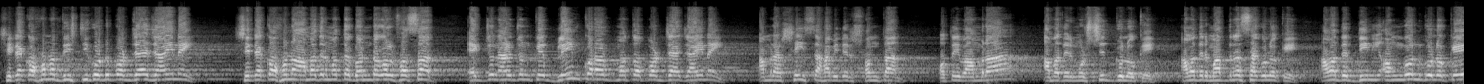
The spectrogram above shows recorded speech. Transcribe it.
সেটা কখনো দৃষ্টিকটু পর্যায়ে যায় নাই। সেটা কখনো আমাদের মতো গন্ডগোল, ফাসাদ, একজন আরেকজনকে ব্লেম করার মতো পর্যায়ে যায় নাই। আমরা সেই সাহাবিদের সন্তান। অতএব আমরা আমাদের মসজিদগুলোকে, আমাদের মাদ্রাসাগুলোকে, আমাদের দিনী অঙ্গনগুলোকে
